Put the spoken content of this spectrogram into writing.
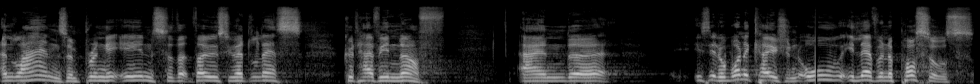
and lands and bringing it in so that those who had less could have enough. And uh, he said on one occasion, all 11 apostles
